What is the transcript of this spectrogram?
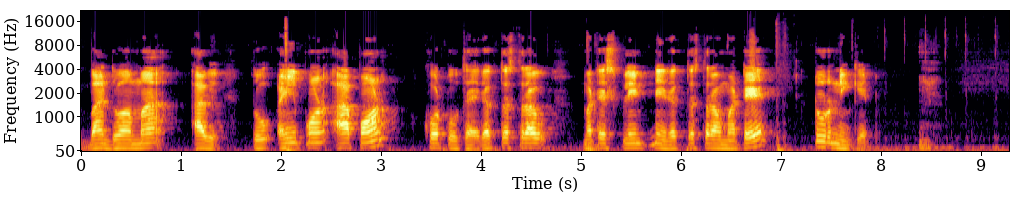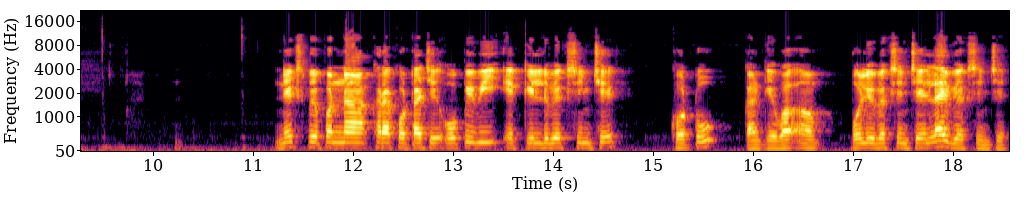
બાંધવામાં આવે. તો અહીં પણ આ પણ ખોટું થાય. રક્તસ્ત્રાવ માટે સ્પ્લિન્ટ નહીં રક્તસ્ત્રાવ માટે ટુર્નિકેટ. નેક્સ્ટ પેપરના ખરા ખોટા છે. ઓપીવી એ કિલ્ડ વેક્સિન છે. ખોટું, કારણ કે પોલિયો વેક્સિન છે, લાઈવ વેક્સિન છે.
